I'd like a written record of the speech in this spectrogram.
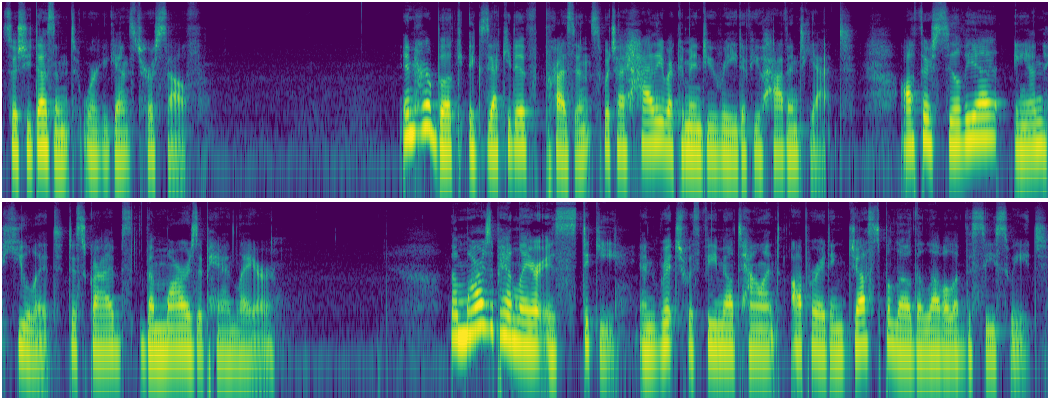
so she doesn't work against herself. In her book, Executive Presence, which I highly recommend you read if you haven't yet, author Sylvia Ann Hewlett describes the marzipan layer. The marzipan layer is sticky and rich with female talent operating just below the level of the C suite.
